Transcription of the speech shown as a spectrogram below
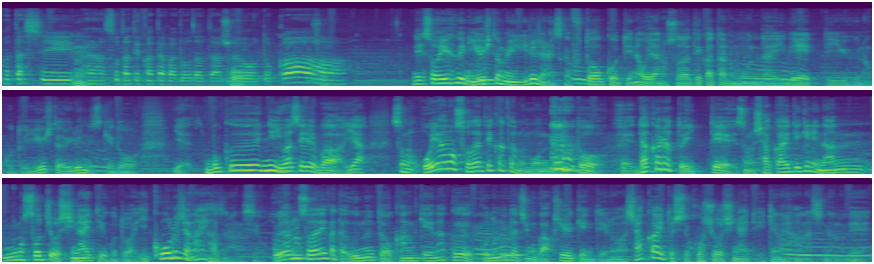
私うんら育て方がどうだったんだろうとか、でそういうふうに言う人もいるじゃないですか、うん。不登校っていうのは親の育て方の問題でっていうふうなことを言う人いるんですけど、いや僕に言わせればいやその親の育て方の問題とえだからといってその社会的に何にも措置をしないということはイコールじゃないはずなんですよ。親の育て方云々とは関係なく子どもたちの学習権っていうのは社会として保障しないといけない話なので。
